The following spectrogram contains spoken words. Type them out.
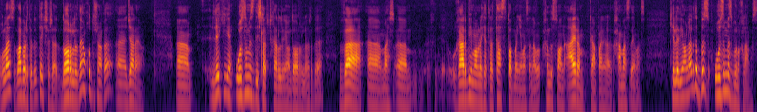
xullas laboratoriyada tekshirishadi dorilarda ham xuddi shunaqa a, jarayon. Lekin o'zimizda ishlab chiqariladigan dorilarda va g'arbiy mamlakatlarda tasdiq topmagan masalan hindistonni ayrim kompaniyalari hammasida emas keladiganlarda biz o'zimiz buni qilamiz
